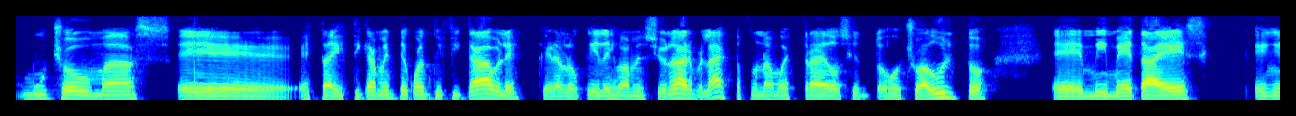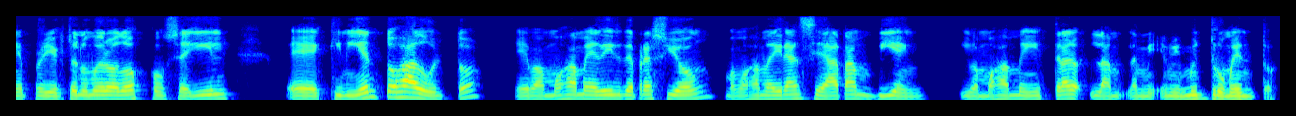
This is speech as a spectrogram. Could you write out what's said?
mucho más eh, estadísticamente cuantificable, que era lo que les iba a mencionar, ¿verdad? Esto fue una muestra de 208 adultos. Eh, mi meta es en el proyecto número 2 conseguir eh, 500 adultos. Eh, vamos a medir depresión, vamos a medir ansiedad también y vamos a administrar el mismo instrumento.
